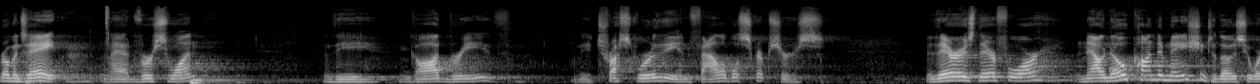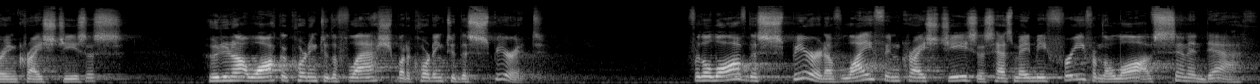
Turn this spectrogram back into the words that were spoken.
Romans 8, at verse 1, the God breathed, the trustworthy, infallible scriptures. There is therefore now no condemnation to those who are in Christ Jesus, who do not walk according to the flesh, but according to the Spirit. For the law of the Spirit of life in Christ Jesus has made me free from the law of sin and death.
